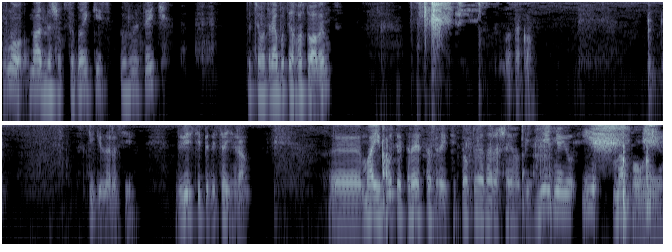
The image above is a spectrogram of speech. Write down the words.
Ну, надлишок все одно якийсь злетить. До цього треба бути готовим. Отако. Скільки зараз є? 250 грам. Е, має бути 330. Тобто я зараз ще його під'єднюю і наповнюю.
